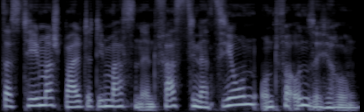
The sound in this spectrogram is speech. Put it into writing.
das Thema spaltet die Massen in Faszination und Verunsicherung.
